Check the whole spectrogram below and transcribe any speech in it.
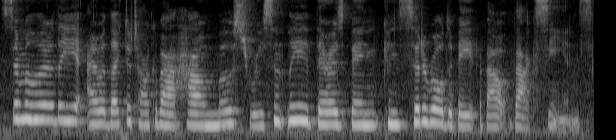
Similarly, I would like to talk about how most recently there has been considerable debate about vaccines,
